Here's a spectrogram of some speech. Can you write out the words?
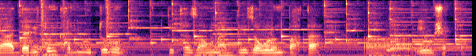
या दरीतून खाली उतरून तिथं जाऊन अगदी जवळून पाहता येऊ शकतं.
